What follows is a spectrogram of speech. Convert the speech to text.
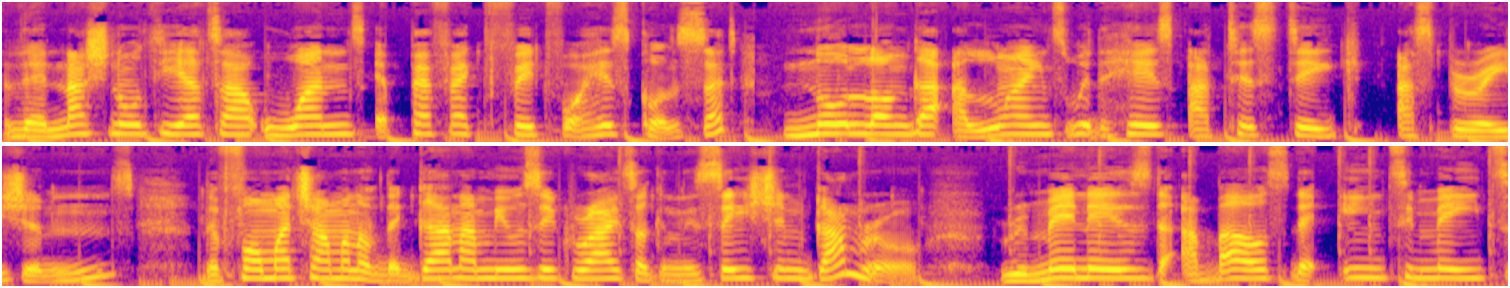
the National Theatre wants a perfect fit for his concert, no longer aligns with his artistic aspirations. The former chairman of the Ghana Music Rights Organization, GAMRO, reminisced about the intimate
